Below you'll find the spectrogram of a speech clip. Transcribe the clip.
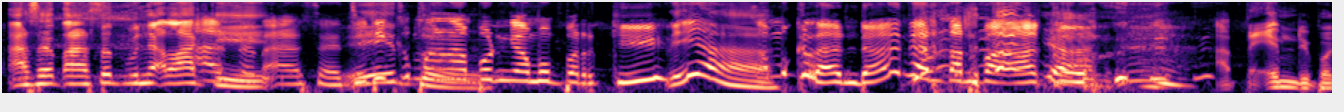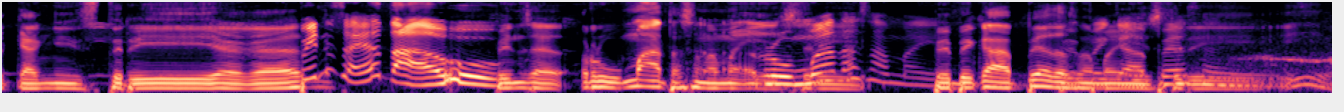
aset-aset punya laki. Aset-aset. Jadi Itu. ke mana pun kamu pergi, Iya. kamu gelandangan tanpa aku. ATM dipegang istri ya kan. Pin saya tahu. Pin saya rumah atas nama istri. Rumah atas nama istri. BPKB atas nama BPKB istri. Iya.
